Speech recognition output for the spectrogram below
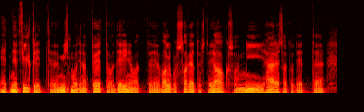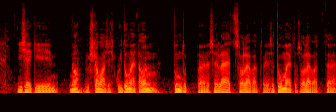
et need filtrid, mismoodi nad töötavad erinevate valgussageduste jaoks, on nii häälestatud, et äh, isegi noh, ükskama siis, kui tume ta on, tundub äh, see lääts olevat või see tumedus olevat äh,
